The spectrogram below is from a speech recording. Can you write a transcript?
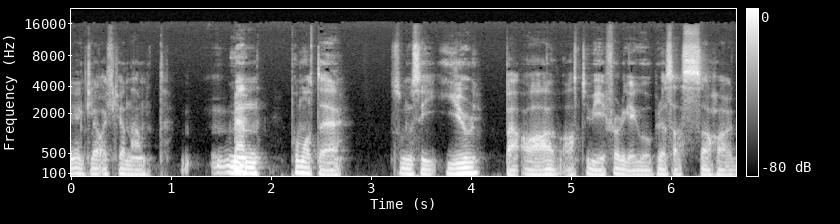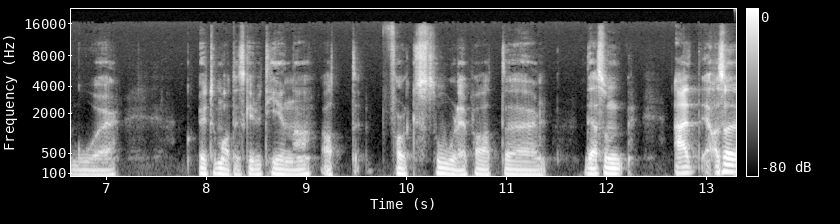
egentlig alt jeg har nevnt. Men på en måte, som du sier, hjulpet av at vi følger gode prosesser, har gode automatiske rutiner, at folk stoler på at uh, det som er, altså,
